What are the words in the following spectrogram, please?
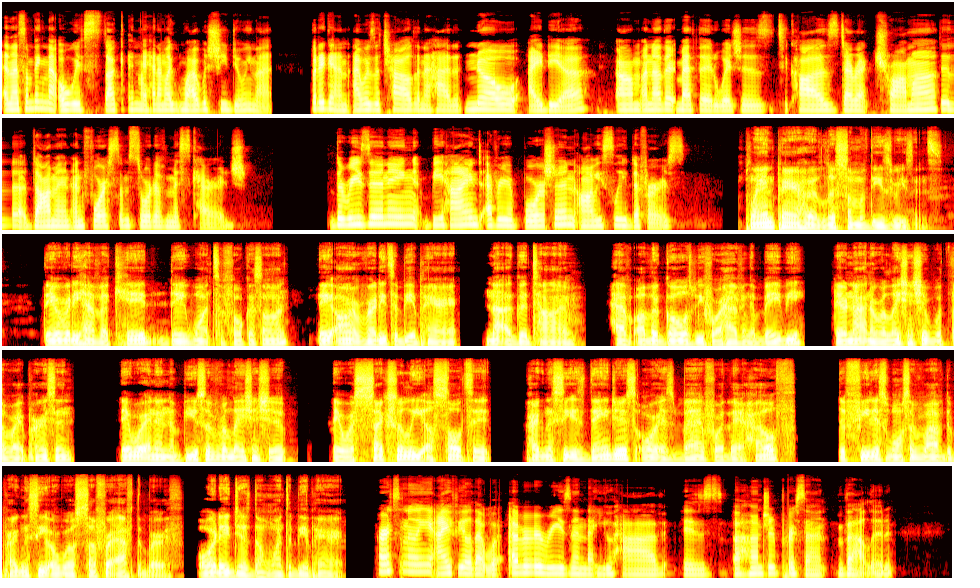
And that's something that always stuck in my head. I'm like, why was she doing that? But again, I was a child and I had no idea. Um, another method, which is to cause direct trauma to the abdomen and force some sort of miscarriage. The reasoning behind every abortion obviously differs. Planned Parenthood lists some of these reasons. They already have a kid they want to focus on, they aren't ready to be a parent, not a good time, have other goals before having a baby, they're not in a relationship with the right person, they were in an abusive relationship, they were sexually assaulted, pregnancy is dangerous or is bad for their health, the fetus won't survive the pregnancy or will suffer after birth, or they just don't want to be a parent. Personally, I feel that whatever reason that you have is 100% valid,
